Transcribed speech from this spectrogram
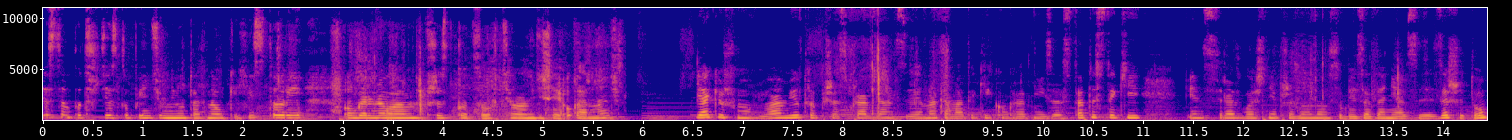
Jestem po 35 minutach nauki historii. Ogarnęłam wszystko, co chciałam dzisiaj ogarnąć. Jak już mówiłam, jutro piszę sprawdzian z matematyki, konkretniej ze statystyki, więc teraz właśnie przeglądam sobie zadania z zeszytu.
